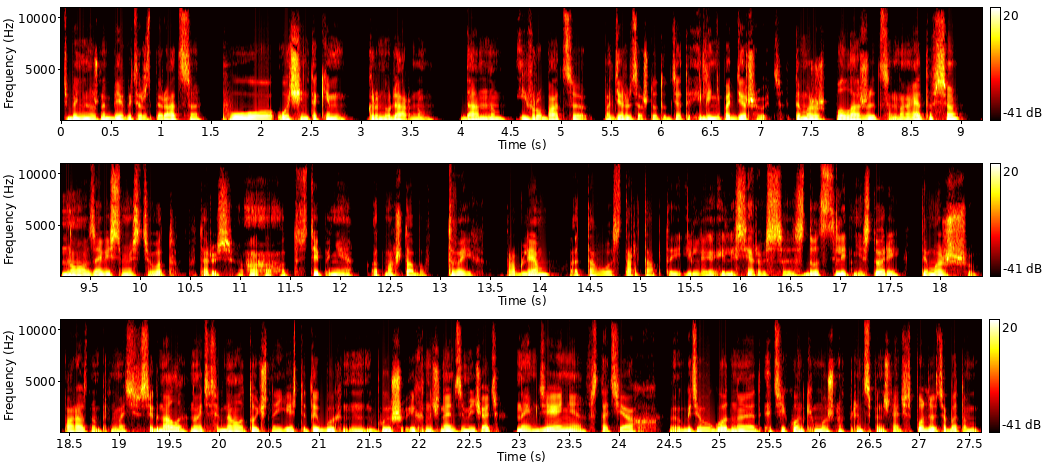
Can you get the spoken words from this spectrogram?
тебе не нужно бегать, разбираться по очень таким гранулярным данным и врубаться, поддерживается что-то где-то или не поддерживается. Ты можешь положиться на это все, но в зависимости от, повторюсь, а, от степени, от масштабов твоих проблем, от того, стартап ты или, или сервис с 20-летней историей, ты можешь по-разному принимать сигналы, но эти сигналы точно есть, и ты будешь их начинать замечать на MDN, в статьях, где угодно. Эти иконки можно, в принципе, начинать использовать. Об этом,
